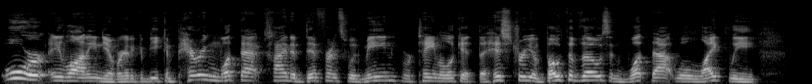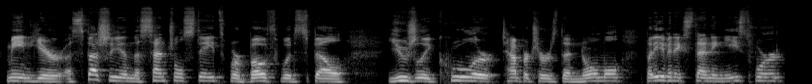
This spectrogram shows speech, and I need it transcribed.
or a La Nina. We're going to be comparing what that kind of difference would mean. We're taking a look at the history of both of those and what that will likely mean here, especially in the central states where both would spell usually cooler temperatures than normal, but even extending eastward,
